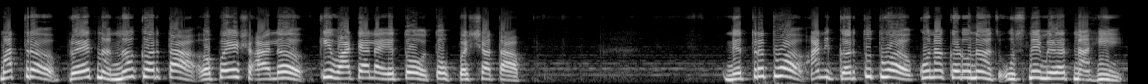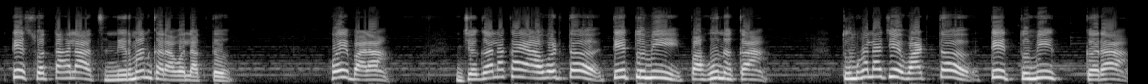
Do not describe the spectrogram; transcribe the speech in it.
मात्र प्रयत्न न करता अपयश आलं की वाट्याला येतो तो पश्चाताप. नेतृत्व आणि कर्तृत्व कुणाकडूनच उसने मिळत नाही ते स्वतःलाच निर्माण करावं लागतं. होय बाळा जगाला काय आवडतं ते तुम्ही पाहू नका. तुम्हाला जे वाटतं ते तुम्ही करा.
